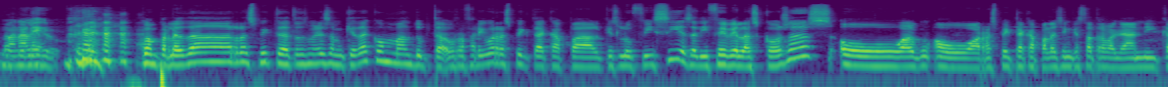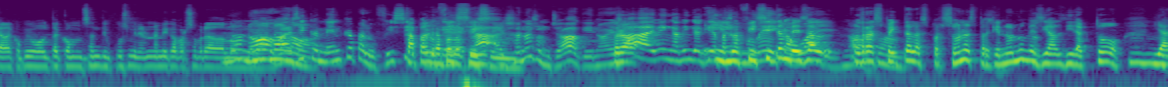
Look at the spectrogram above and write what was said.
Me n'alegro. Quan parleu de respecte, de totes maneres, em queda com el dubte. Us referiu a respecte cap al que és l'ofici, és a dir, fer bé les coses, o, algun, o a respecte cap a la gent que està treballant i cada cop i volta com sentiu que us miren una mica per sobre de No, l'ombra? no, No, no, no. bàsicament cap a l'ofici. Cap a l'ofici. clar, Això no és un joc, i no és, Però- ai, vinga, vinga aquí a I passar-m'ho l'ofici bé, que també és el. No, el respecte a les persones, perquè no només hi ha el director, Mhm. hi ha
